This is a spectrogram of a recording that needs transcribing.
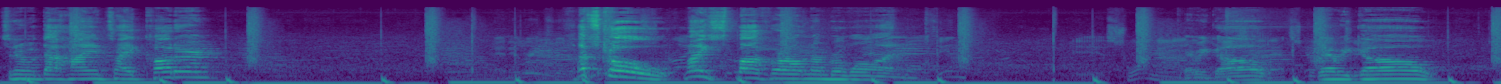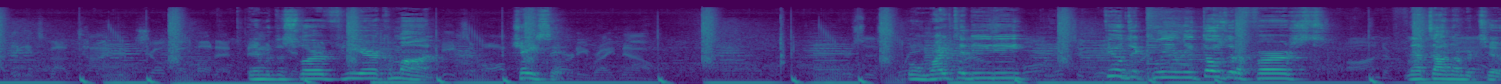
Sitting with that high and tight cutter. and he brings it Let's go! Nice spot for out number one. Is swung on. There we go. There we go. In with the slurve here. Come on. Chase it. Boom, right to Didi. Fields it cleanly. Throws it to first. And that's out number two.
